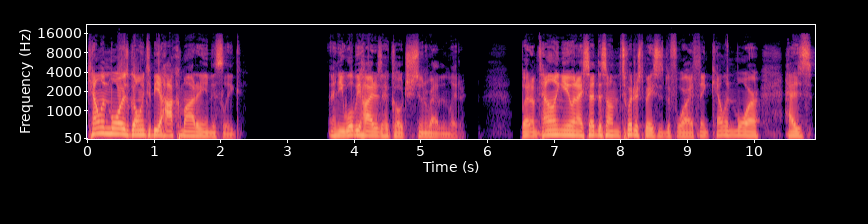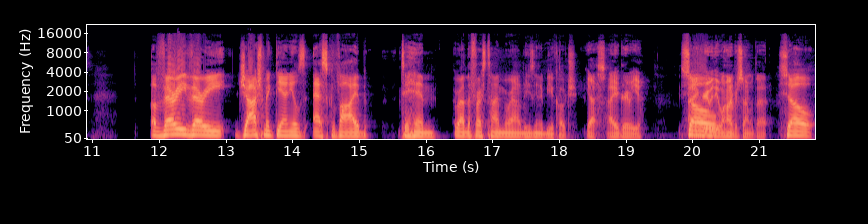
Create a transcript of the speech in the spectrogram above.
Kellen Moore is going to be a hot commodity in this league. And he will be hired as a head coach sooner rather than later. But I'm telling you, and I said this on the Twitter spaces before, I think Kellen Moore has a very, very Josh McDaniels esque vibe to him around the first time around he's going to be a coach. Yes, I agree with you. So, I agree with you 100 percent with that. so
